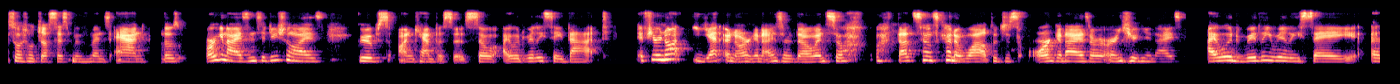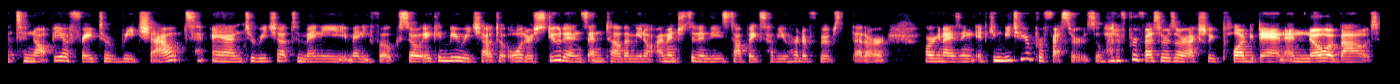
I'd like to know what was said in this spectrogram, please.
social justice movements and those organized, institutionalized groups on campuses. So I would really say that. If you're not yet an organizer, though, and so that sounds kind of wild to just organize or, or unionize, I would really, really say uh, to not be afraid to reach out and to reach out to many, many folks. So it can be reach out to older students and tell them, you know, I'm interested in these topics. Have you heard of groups that are organizing? It can be to your professors. A lot of professors are actually plugged in and know about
